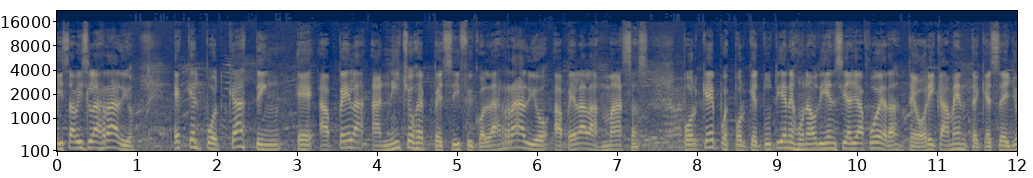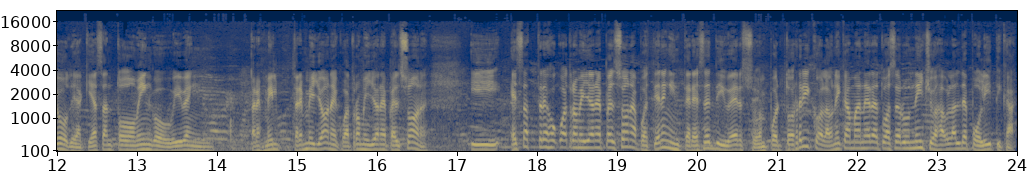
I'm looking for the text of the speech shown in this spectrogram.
vis a vis la radio es que el podcasting eh, apela a nichos específicos, la radio apela a las masas. ¿Por qué? Pues porque tú tienes una audiencia allá afuera, teóricamente, qué sé yo, de aquí a Santo Domingo viven 3, mil, 3 millones, 4 millones de personas y esas 3 o 4 millones de personas pues tienen intereses diversos. En Puerto Rico la única manera de tú hacer un nicho es hablar de política,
